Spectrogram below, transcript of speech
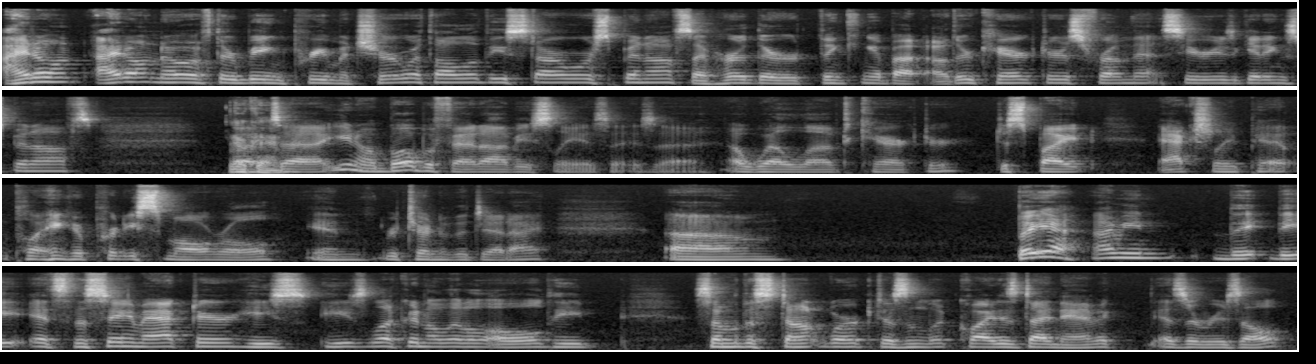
I don't I don't know if they're being premature with all of these Star Wars spin-offs. I've heard they're thinking about other characters from that series getting spin-offs. But Okay. uh, you know, Boba Fett obviously is a, is a, a well-loved character despite actually pa- playing a pretty small role in Return of the Jedi. Um, but yeah, I mean, the the it's the same actor. He's he's looking a little old. He some of the stunt work doesn't look quite as dynamic as a result.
